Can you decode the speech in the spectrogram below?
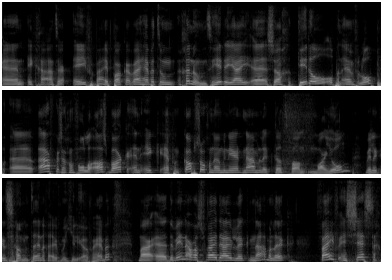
En ik ga het er even bij pakken. Wij hebben toen genoemd. Hidde, jij eh, zag Diddle op een envelop. Aafke zag een volle asbak. En ik heb een kapsel genomineerd, namelijk dat van Marion. Wil ik het zo meteen nog even met jullie over hebben. Maar eh, de winnaar was vrij duidelijk, namelijk 65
